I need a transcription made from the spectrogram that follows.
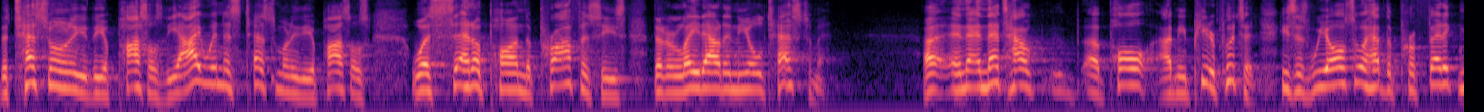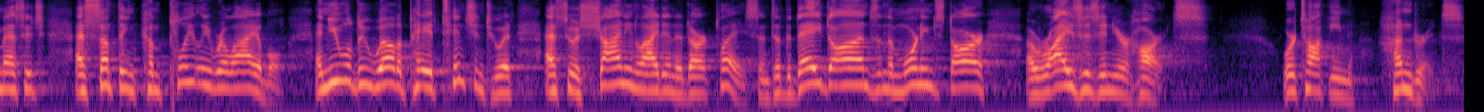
The testimony of the apostles, the eyewitness testimony of the apostles, was set upon the prophecies that are laid out in the Old Testament. Uh, and, and that's how uh, Paul, I mean, Peter puts it. He says, We also have the prophetic message as something completely reliable, and you will do well to pay attention to it as to a shining light in a dark place, and to the day dawns and the morning star arises in your hearts. We're talking hundreds.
